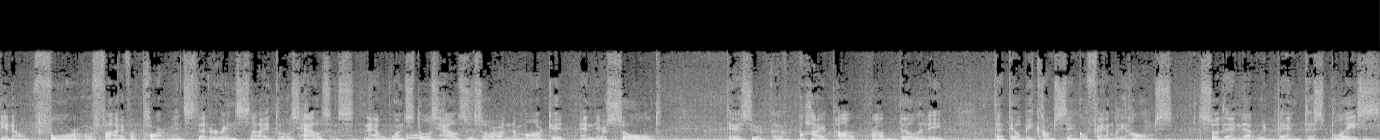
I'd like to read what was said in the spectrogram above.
you know four or five apartments that are inside those houses. Now once those houses are on the market and they're sold, there's a, a, a high po- probability that they'll become single family homes. So then that would then displace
